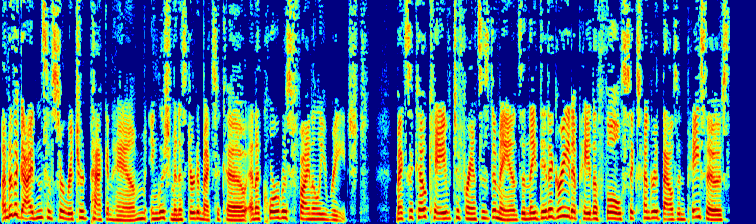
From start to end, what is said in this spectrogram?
Under the guidance of Sir Richard Pakenham, English minister to Mexico, an accord was finally reached. Mexico caved to France's demands and they did agree to pay the full 600,000 pesos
